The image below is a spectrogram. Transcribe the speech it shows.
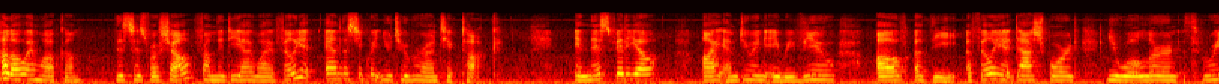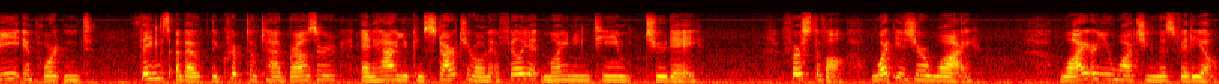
Hello and welcome. This is Rochelle from the DIY Affiliate and the Secret YouTuber on TikTok. In this video, I am doing a review of uh, the affiliate dashboard. You will learn three important things about the CryptoTab browser and how you can start your own affiliate mining team today. First of all, what is your why? Why are you watching this video?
